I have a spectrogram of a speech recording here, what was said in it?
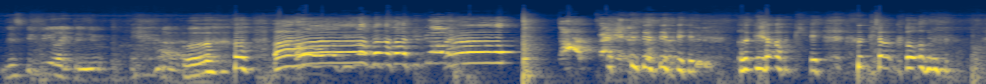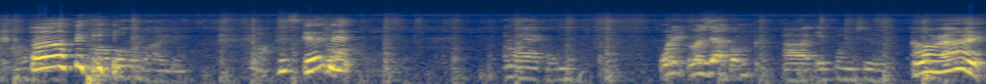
This could be like the new. Whoa. Oh, keep going, keep going, keep going. oh. Look out, okay. Look out, Colton. Oh, Oh, bowling it's good, isn't it? What am I at, Colton? What, you, what is that, Colton? Uh, 8.2. All right.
